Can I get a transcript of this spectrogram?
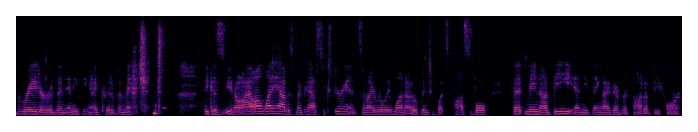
greater than anything I could have imagined. because you know, I, all I have is my past experience, and I really want to open to what's possible that may not be anything I've ever thought of before.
